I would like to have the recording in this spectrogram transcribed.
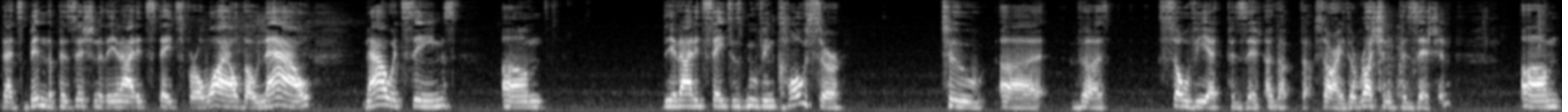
That's been the position of the United States for a while, though now, now it seems um, the United States is moving closer to uh, the Soviet position. Uh, the, the, sorry, the Russian position. Um,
